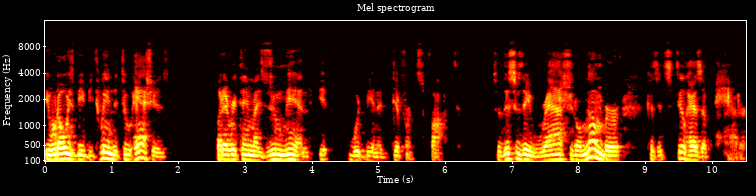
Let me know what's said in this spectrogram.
It would always be between the two hashes, but every time I zoom in, it would be in a different spot. So this is a rational number because it still has a pattern.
